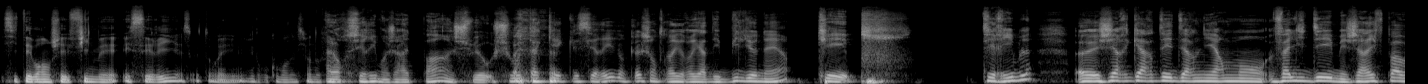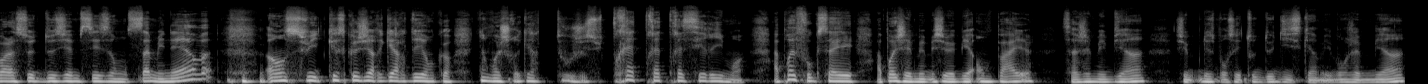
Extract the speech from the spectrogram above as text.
si tu es branché film et, et série. Est-ce que tu aurais une, une recommandation à nous faire Alors, série, moi, j'arrête pas. hein. Je suis, au- je suis au taquet avec les séries. Donc là, je suis en train de regarder Billionnaire, qui est pff, terrible. Euh, J'ai regardé dernièrement Validé, mais j'arrive pas à voir la deuxième saison. Ça m'énerve. Ensuite, qu'est-ce que j'ai regardé encore? Non, moi, je regarde tout. Je suis très, très, très série, moi. Après, il faut que ça ait. Après, j'aimais bien Empire. Ça, j'aimais bien. Bon, c'est des trucs de disque, hein, mais bon, j'aime bien.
